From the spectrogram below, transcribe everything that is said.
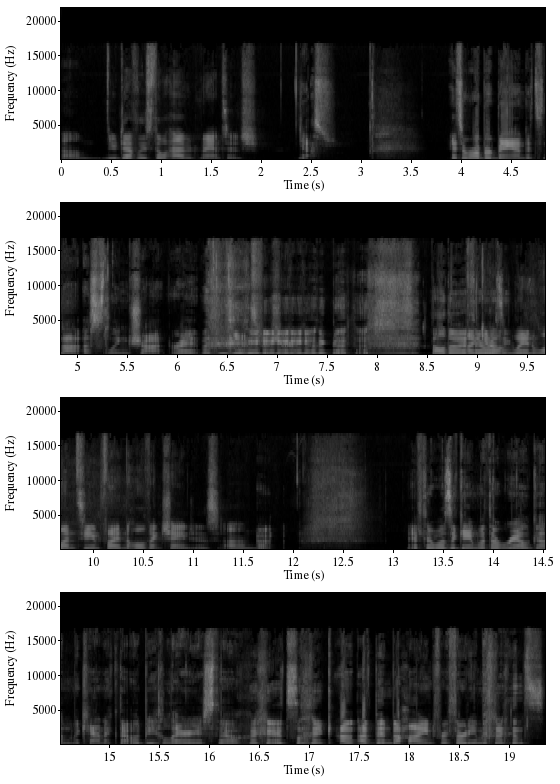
um, you definitely still have advantage. yes, it's a rubber band. It's not a slingshot, right? Yes, for sure. Although if like there you was don't a, win one team fight and the whole thing changes. Um, Uh, if there was a game with a railgun mechanic, that would be hilarious. Though it's like I, I've been behind for thirty minutes.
